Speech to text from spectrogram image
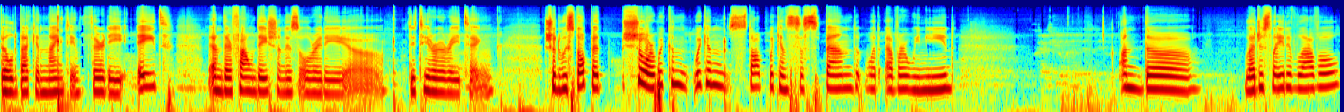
built back in 1938 and their foundation is already uh, deteriorating. Should we stop it? Sure we can we can stop we can suspend whatever we need on the legislative level,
